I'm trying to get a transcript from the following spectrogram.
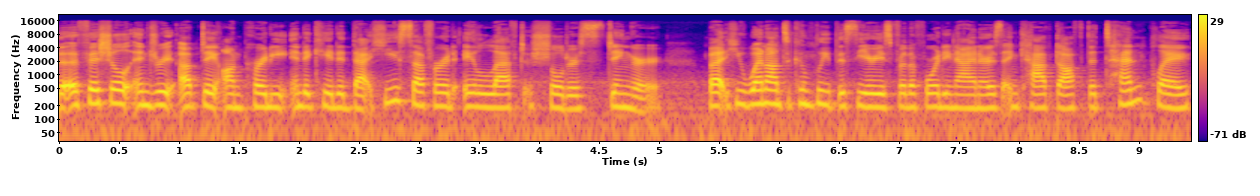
The official injury update on Purdy indicated that he suffered a left shoulder stinger, but he went on to complete the series for the 49ers and capped off the 10 play,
